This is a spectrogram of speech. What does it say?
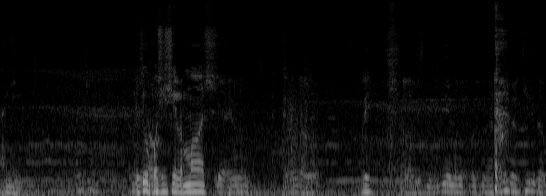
anjing itu posisi lemes. Ya emang emang kalau Wih, kalau habis di begini emang ngaruhnya dari situ tau.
